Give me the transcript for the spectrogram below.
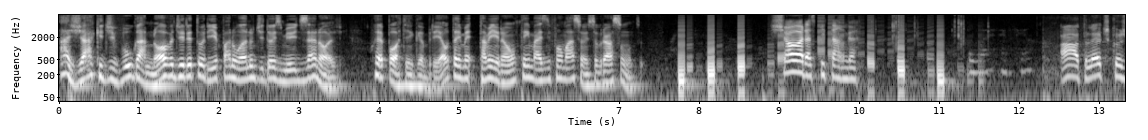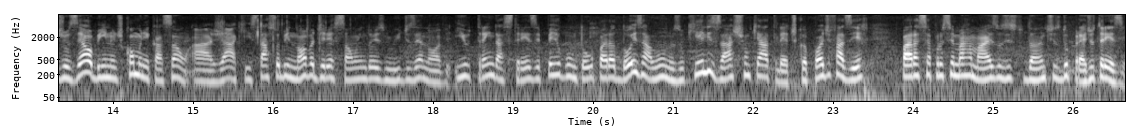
A Jaque divulga a nova diretoria para o ano de 2019. O repórter Gabriel Tameirão tem mais informações sobre o assunto. Choras, pitanga. A Atlética José Albino de Comunicação, a AJAC, está sob nova direção em 2019 e o Trem das 13 perguntou para dois alunos o que eles acham que a Atlética pode fazer para se aproximar mais dos estudantes do prédio 13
